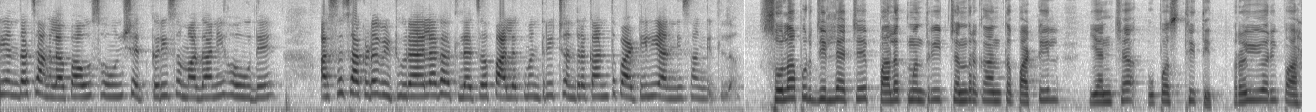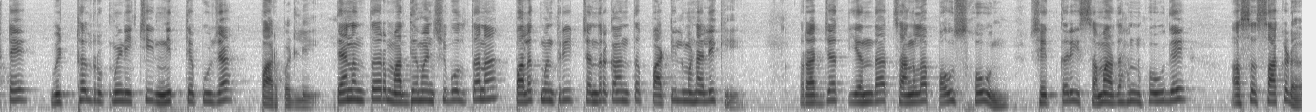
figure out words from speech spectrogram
यंदा चांगला पाऊस होऊन शेतकरी समाधानी होऊ दे असं साकडं विठुरायाला घातल्याचं पालकमंत्री चंद्रकांत पाटील यांनी सांगितलं. सोलापूर जिल्ह्याचे पालकमंत्री चंद्रकांत पाटील यांच्या उपस्थितीत रविवारी पहाटे विठ्ठल रुक्मिणीची नित्यपूजा पार पडली. त्यानंतर माध्यमांशी बोलताना पालकमंत्री चंद्रकांत पाटील म्हणाले की राज्यात यंदा चांगला पाऊस होऊन शेतकरी समाधान होऊ दे असं साकडं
